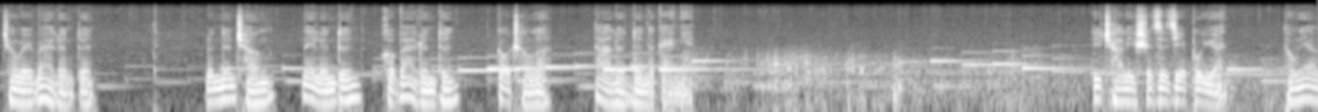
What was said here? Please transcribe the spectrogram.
称为外伦敦。伦敦城、内伦敦和外伦敦构成了大伦敦的概念。离查理十字街不远，同样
